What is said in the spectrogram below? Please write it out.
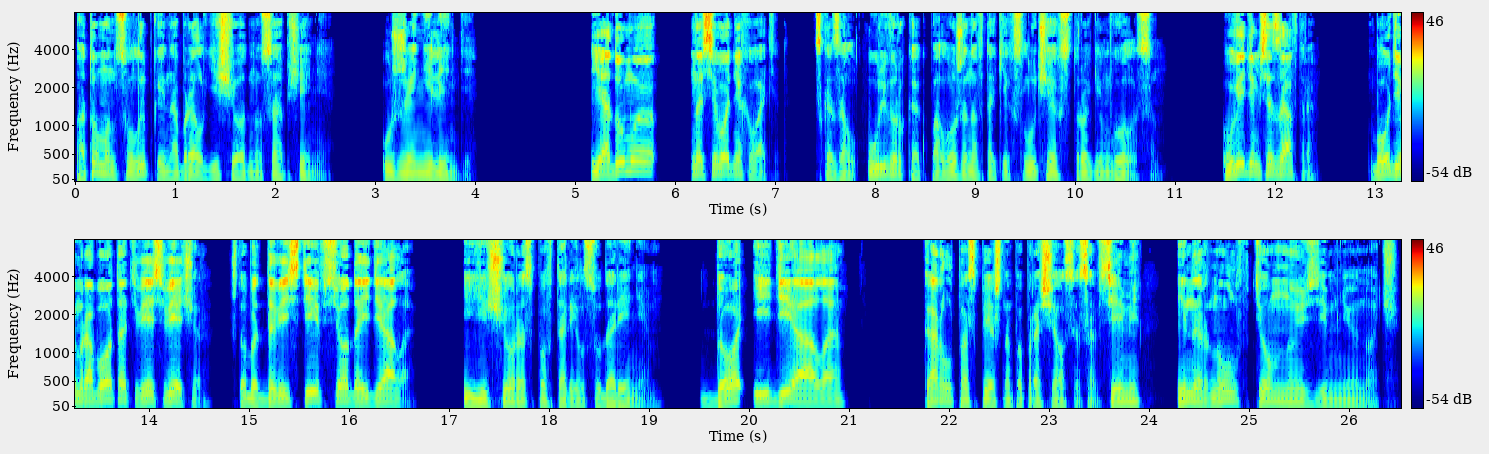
Потом он с улыбкой набрал еще одно сообщение. Уже не Линди. «Я думаю, на сегодня хватит», — сказал Ульвер, как положено в таких случаях строгим голосом. «Увидимся завтра. Будем работать весь вечер, чтобы довести все до идеала». И еще раз повторил с ударением. «До идеала». Карл поспешно попрощался со всеми и нырнул в темную зимнюю ночь.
